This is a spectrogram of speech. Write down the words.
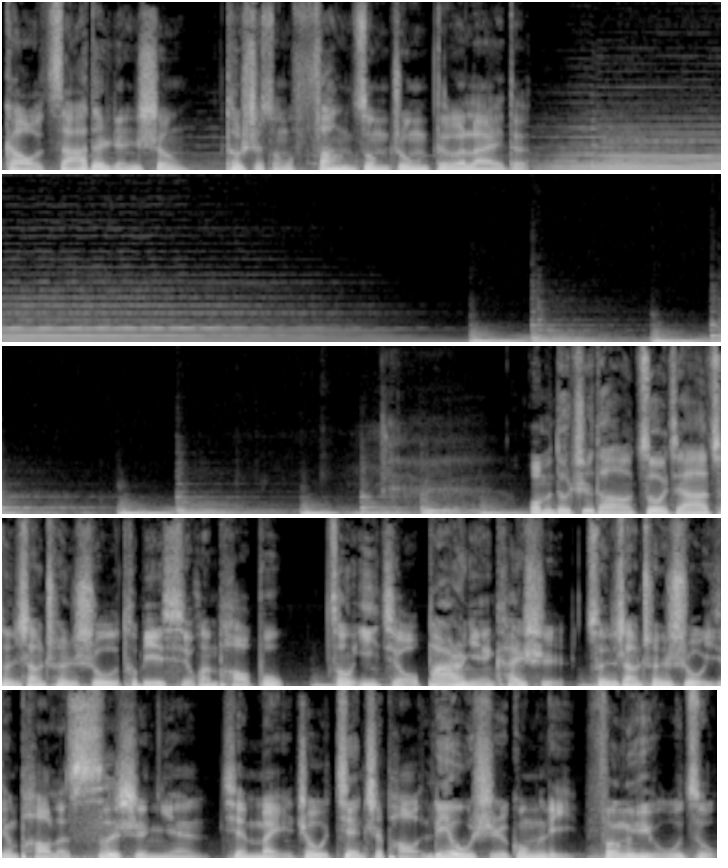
搞砸的人生都是从放纵中得来的。我们都知道作家村上春树特别喜欢跑步。从一九八二年开始，村上春树已经跑了四十年，且每周坚持跑六十公里，风雨无阻。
